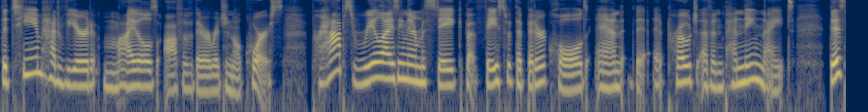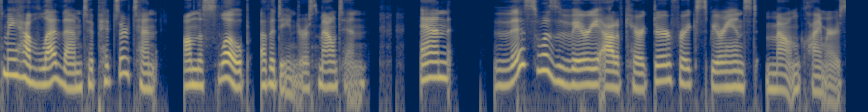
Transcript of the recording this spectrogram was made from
the team had veered miles off of their original course. Perhaps realizing their mistake, but faced with the bitter cold and the approach of impending night, this may have led them to pitch their tent on the slope of a dangerous mountain. And this was very out of character for experienced mountain climbers,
